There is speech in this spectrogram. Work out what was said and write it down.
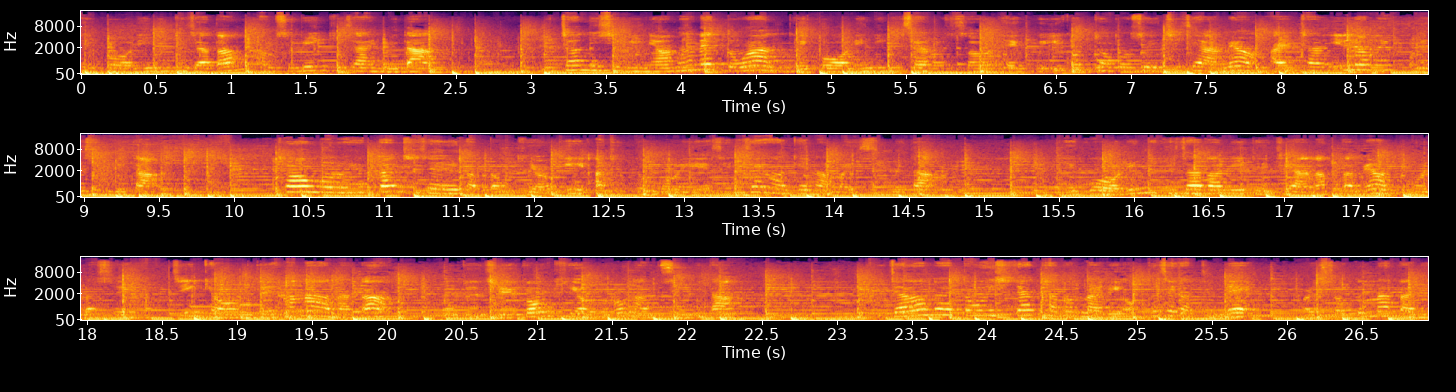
대구 어린이 기자단 박수빈 기자입니다. 2022년 한 해 동안 대구 어린이 기자로서 대구 이곳저곳을 취재하며 알찬 1년을 보냈습니다. 처음으로 현장 취재를 갔던 기억이 아직도 머리에 생생하게 남아 있습니다. 대구 어린이 기자단이 되지 않았다면 몰랐을 값진 경험들 하나하나가 모두 즐거운 기억으로 남습니다. 기자단 활동을 시작하던 날이 엊그제 같은데 벌써 끝나다니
